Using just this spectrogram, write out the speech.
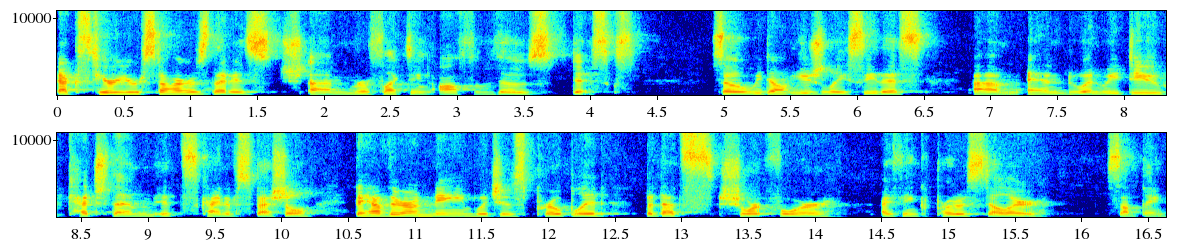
exterior stars that is um, reflecting off of those disks. So we don't usually see this. Um, and when we do catch them, it's kind of special. They have their own name, which is Proplyd, but that's short for, I think, protostellar something.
